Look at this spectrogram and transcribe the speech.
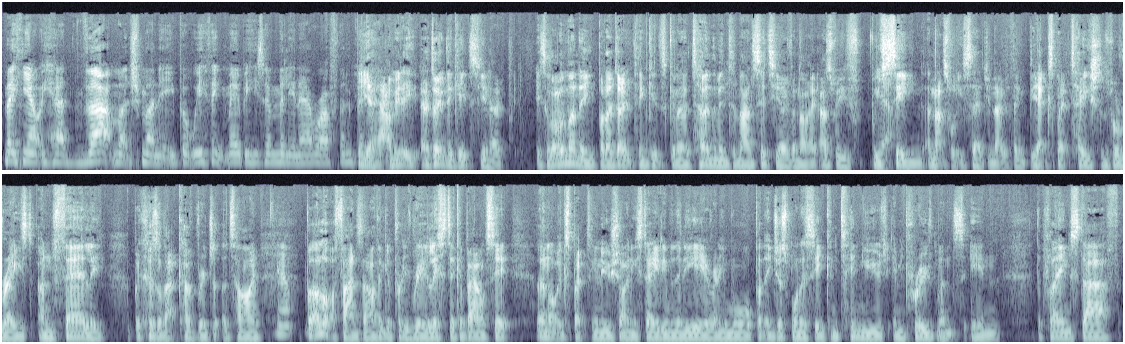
making out he had that much money, but we think maybe he's a millionaire rather than a billionaire. Yeah, I mean, I don't think it's, you know, it's a lot of money, but I don't think it's going to turn them into Man City overnight, as we've we've yeah. seen. And that's what he said. You know, I think the expectations were raised unfairly because of that coverage at the time. Yeah. But a lot of fans now, I think, are pretty realistic about it. They're not expecting a new shiny stadium within a year anymore, but they just want to see continued improvements in the playing staff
